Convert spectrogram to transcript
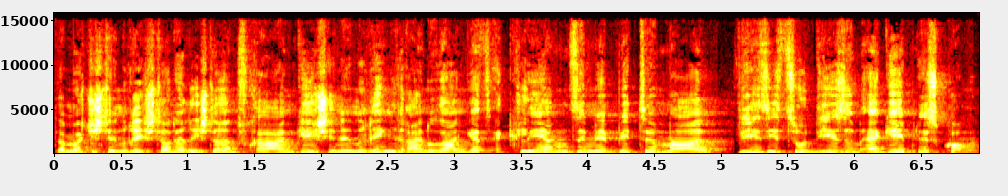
dann möchte ich den Richter oder Richterin fragen, gehe ich in den Ring rein und sagen, jetzt erklären Sie mir bitte mal, wie Sie zu diesem Ergebnis kommen.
